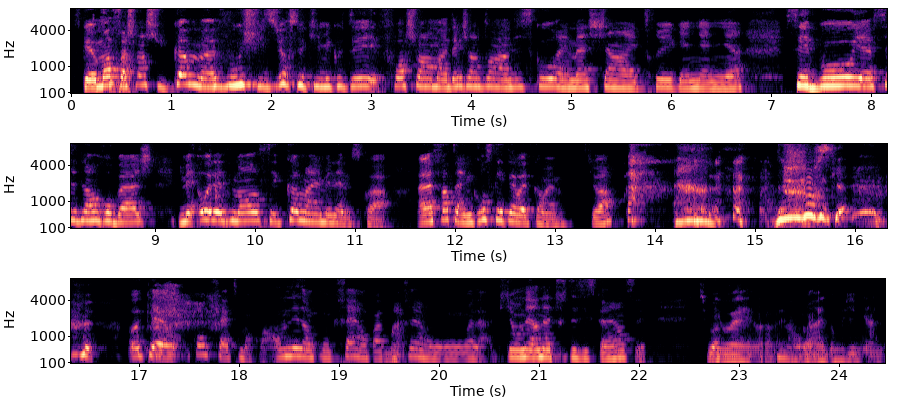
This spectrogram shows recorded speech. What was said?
Parce que moi, ça. franchement, je suis comme euh, vous, je suis sûre, ceux qui m'écoutaient, franchement, moi, dès que j'entends un discours et machin et trucs et gna gna, c'est beau, il y a assez de l'enrobage, mais honnêtement, c'est comme un M&M's, quoi. À la fin, t'as une grosse cacahuète quand même, tu vois. Donc, ok, concrètement, quoi. On est dans le concret, on parle Ouais. concret, on, voilà. Puis on, est, on a toutes des expériences, et, tu vois. Ouais, ouais, ouais. Non, ouais. Ouais, donc génial.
